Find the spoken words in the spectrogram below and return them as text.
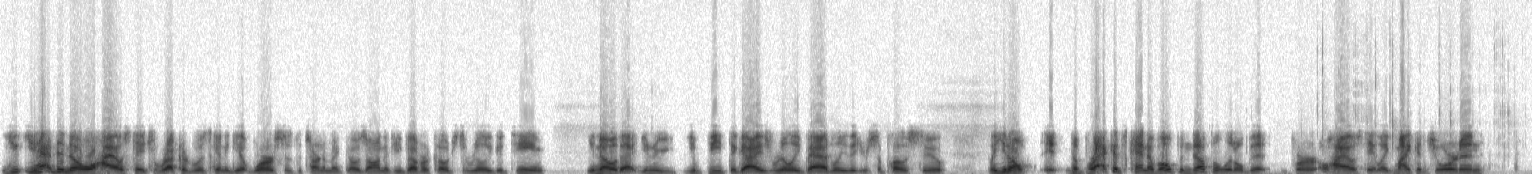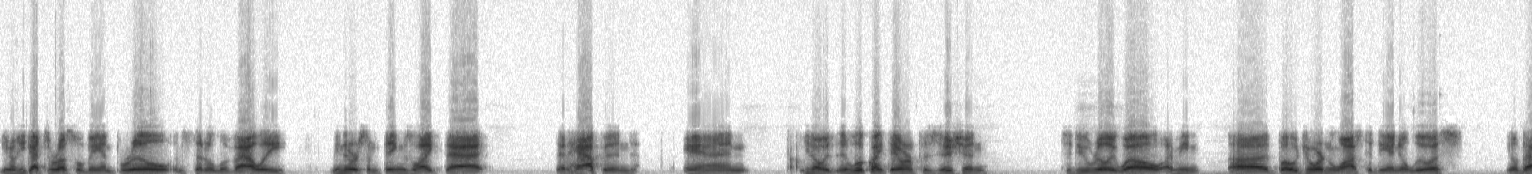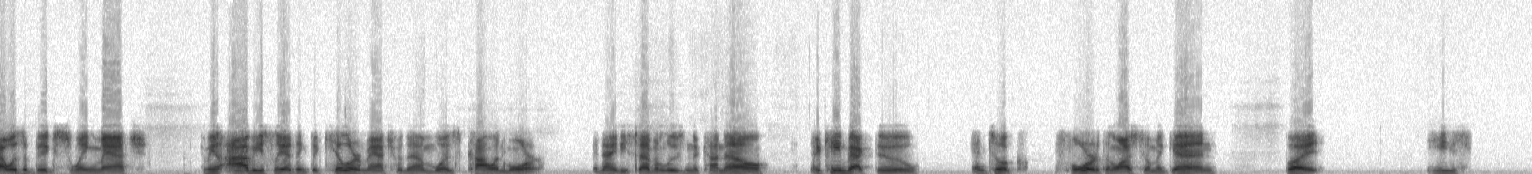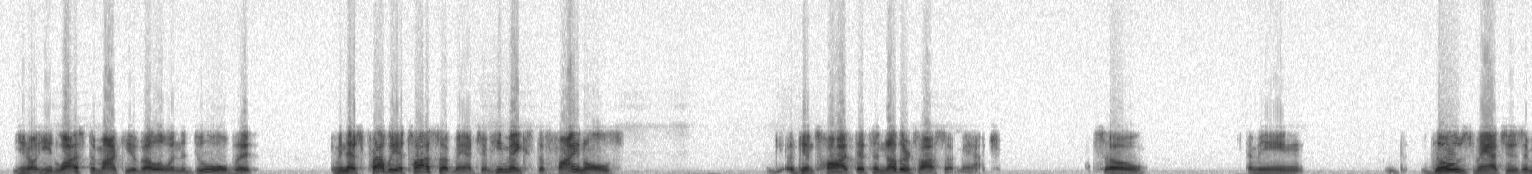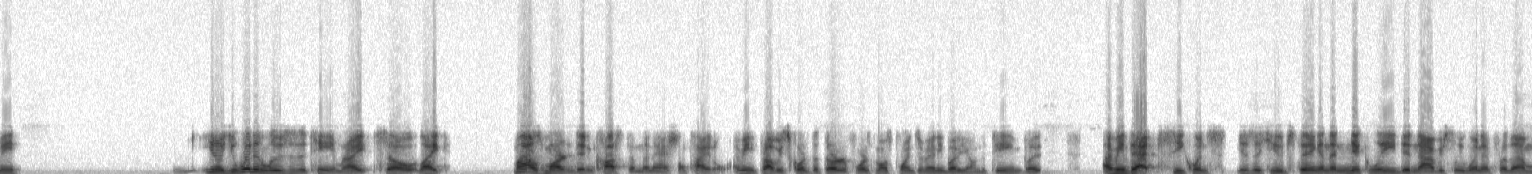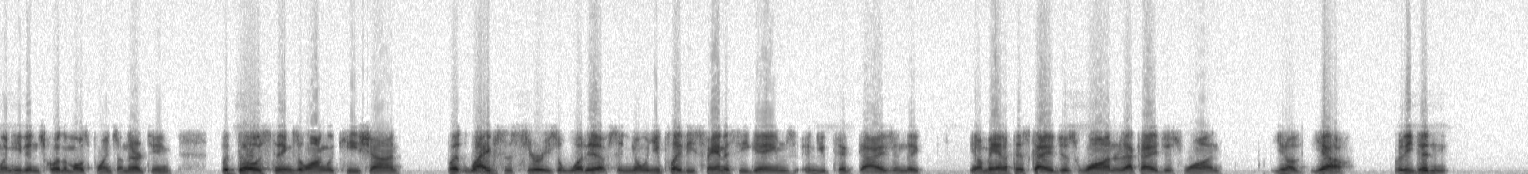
you, you had to know Ohio State's record was going to get worse as the tournament goes on. If you've ever coached a really good team, you know that. You know, you beat the guys really badly that you're supposed to. But, you know, it, the brackets kind of opened up a little bit for Ohio State. Like Micah Jordan you know, he got to Russell Van Brill instead of Lavallee. I mean, there were some things like that that happened, and you know, it, it looked like they were in position to do really well. I mean, uh, Bo Jordan lost to Daniel Lewis. You know, that was a big swing match. I mean, obviously, I think the killer match for them was Kollin Moore at 97 losing to Conel. It came back through and took fourth and lost to him again. But he's, you know, he lost to Macchiavello in the duel, but I mean, that's probably a toss up match. If he makes the finals against Haught, that's another toss up match. So, I mean, those matches, I mean, you know, you win and lose as a team, right? So, like, Myles Martin didn't cost them the national title. I mean, he probably scored the third or fourth most points of anybody on the team, but I mean, that sequence is a huge thing. And then Nick Lee didn't obviously win it for them when he didn't score the most points on their team. But those things, along with Ke-Shawn, but life's a series of what ifs. And, you know, when you play these fantasy games and you pick guys and they, you know, man, if this guy had just won or that guy had just won, you know, yeah, but he didn't.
